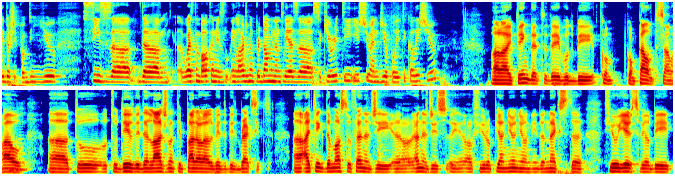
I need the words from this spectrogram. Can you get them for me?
leadership of the EU sees uh, the Western Balkan enlargement predominantly as a security issue and geopolitical issue? Well, I think that they would be com compelled somehow mm -hmm. uh, to to deal with enlargement in parallel with with Brexit. Uh, I think the most of energy uh, energies uh, of European Union in the next uh, few years will be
